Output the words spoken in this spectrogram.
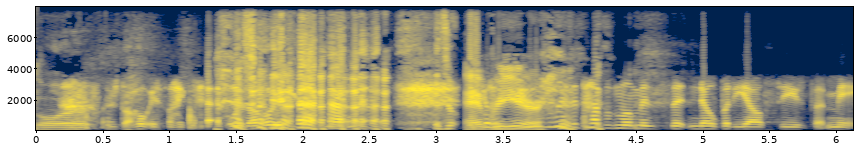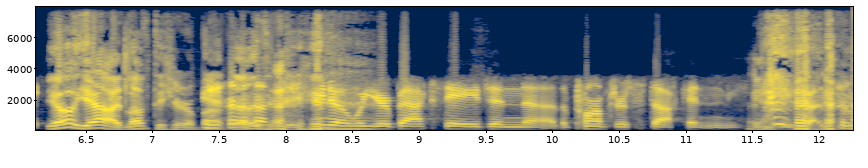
or There's always like that. There's always every year. Usually the type of moments that nobody else sees but me. oh yeah, I'd love to hear about those. you know, where you're backstage and uh, the prompter's stuck, and you've got some,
